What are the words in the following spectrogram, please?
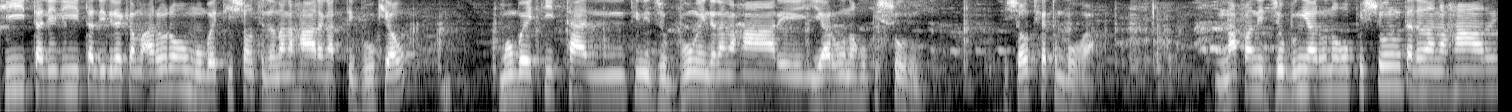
hitalily talily raky areo raho momba y ty saty ndrananahary anaty ty boky ao momba ty nijobon indranaahary iarona hompisoron zao ty fatomboha nafa nijobony arona hompisoron tyandrananahary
